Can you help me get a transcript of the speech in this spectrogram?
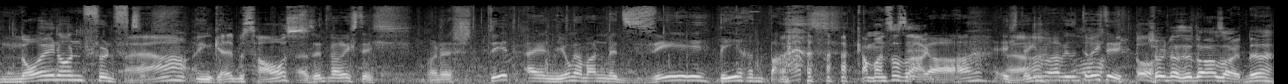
59. Ja, ein gelbes Da Haus. sind wir richtig. Und es steht ein junger Mann mit Seebärenbart. Kann man so sagen. ja, ich denke mal, wir sind richtig. Schön, dass ihr da seid, ne?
